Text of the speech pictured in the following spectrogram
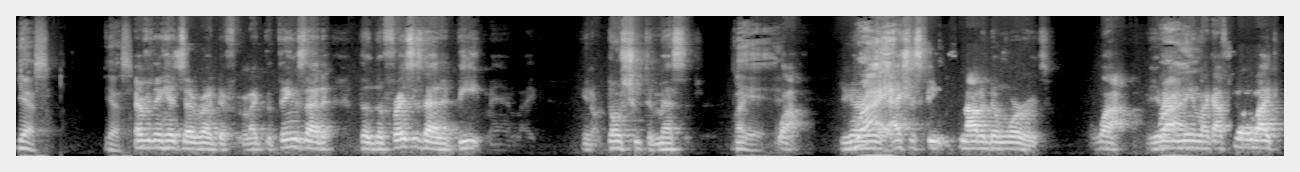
Yes, yes, Everything hits everybody different. Like the things that it, the the phrases that it beat, man. Like you know, don't shoot the messenger. Like Yeah. wow, you know what I mean? Right. Action speaks louder than words. Wow, you know what I mean? Like I feel like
